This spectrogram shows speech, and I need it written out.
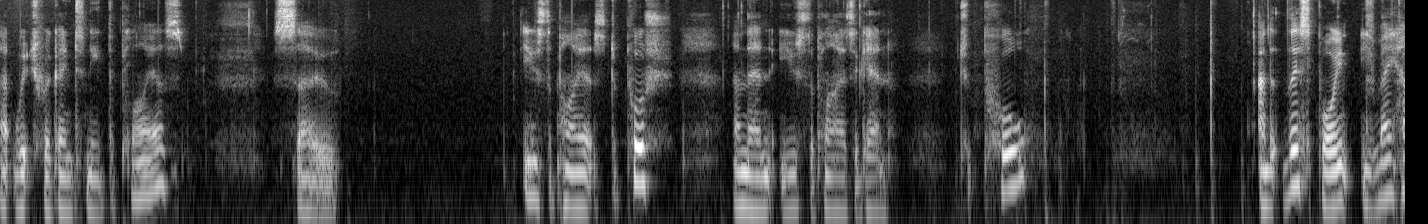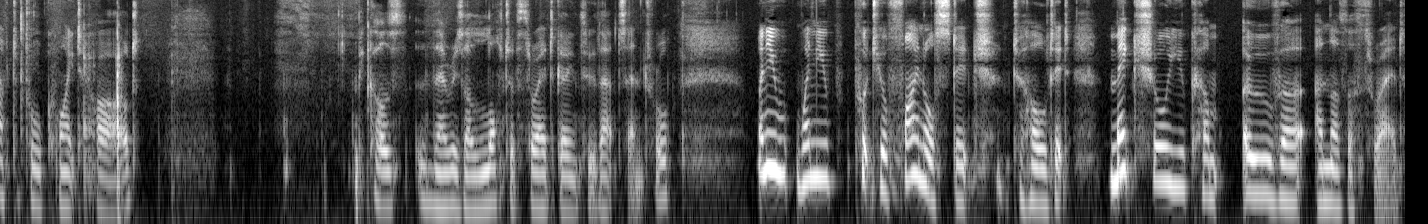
at which we're going to need the pliers. So use the pliers to push and then use the pliers again to pull. And at this point, you may have to pull quite hard because there is a lot of thread going through that central. When you, when you put your final stitch to hold it, make sure you come over another thread.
